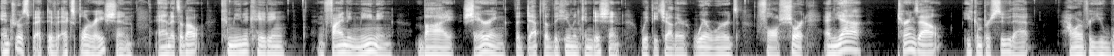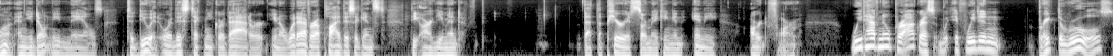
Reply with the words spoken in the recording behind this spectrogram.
introspective exploration and it's about communicating and finding meaning by sharing the depth of the human condition with each other where words fall short. And yeah, turns out you can pursue that however you want and you don't need nails to do it or this technique or that or you know whatever apply this against the argument that the purists are making in any art form. We'd have no progress if we didn't break the rules.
